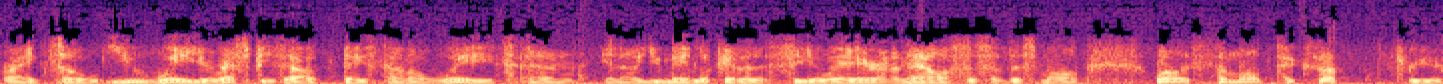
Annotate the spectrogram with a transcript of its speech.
right? So you weigh your recipes out based on a weight, and, you know, you may look at a COA or an analysis of this malt. Well, if the malt picks up three or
